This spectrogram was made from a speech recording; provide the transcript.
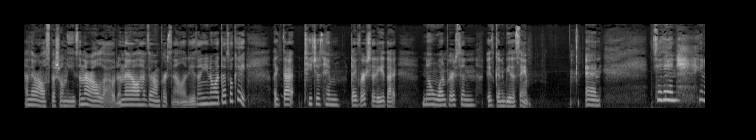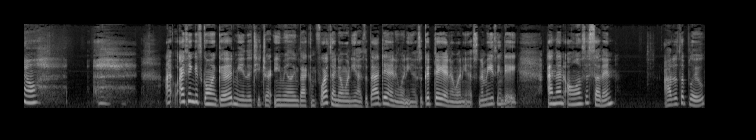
and they're all special needs and they're all loud and they all have their own personalities. And you know what? That's okay. Like that teaches him diversity that no one person is going to be the same. And so then you know I, think it's going good. Me and the teacher are emailing back and forth. I know when he has a bad day. I know when he has a good day. I know when he has an amazing day. And then all of a sudden, out of the blue,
